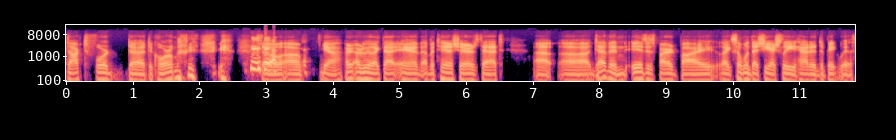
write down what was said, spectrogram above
docked for the decorum? so um, yeah, I, I, really like that. And uh, Matea shares that uh, uh, Devon is inspired by like someone that she actually had a debate with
